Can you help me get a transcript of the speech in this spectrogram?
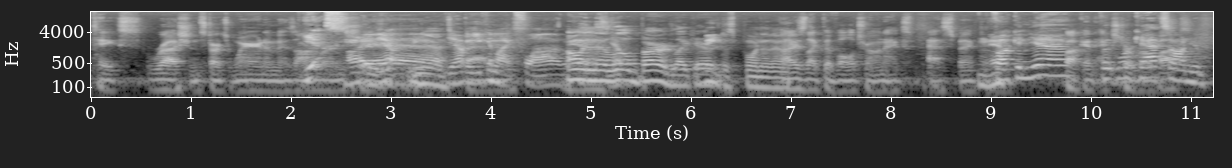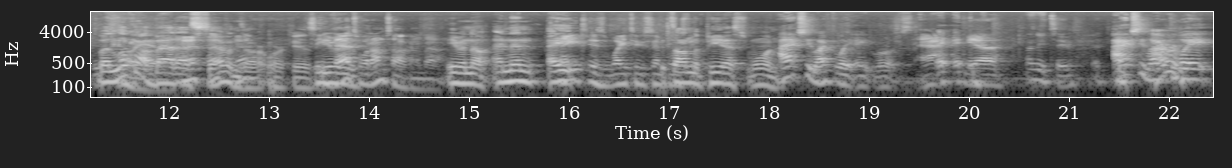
takes Rush and starts wearing him as armor. Yes. And Oh, shit. yeah. Yeah. Yeah. But you can like fly. Oh, and the Yep. little bird, like Eric Neat. just pointed out. out. he's like the Voltron ex- aspect. Yeah. Fucking yeah. Fucking Put extra more cats robots. on your. But look Oh, how yeah. badass Seven's Yeah. artwork is. See, even, that's what I'm talking about. even though, and then eight, Eight is way too simple. it's on the PS1. I actually like the way eight looks. Ah, I, I- Yeah, I do too. I actually like the way.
